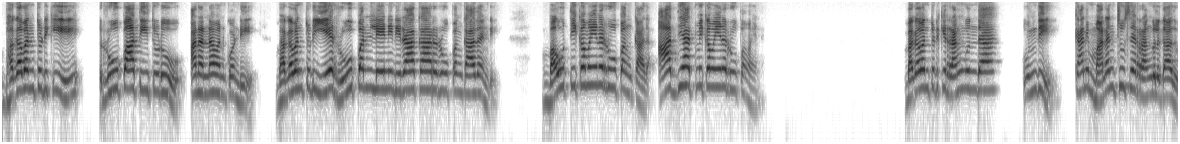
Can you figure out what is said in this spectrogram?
భగవంతుడికి రూపాతీతుడు అని అన్నాం అనుకోండి భగవంతుడు ఏ రూపం లేని నిరాకార రూపం కాదండి. భౌతికమైన రూపం కాదు ఆధ్యాత్మికమైన రూపమైన భగవంతుడికి రంగు ఉందా ఉంది. కానీ మనం చూసే రంగులు కాదు.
